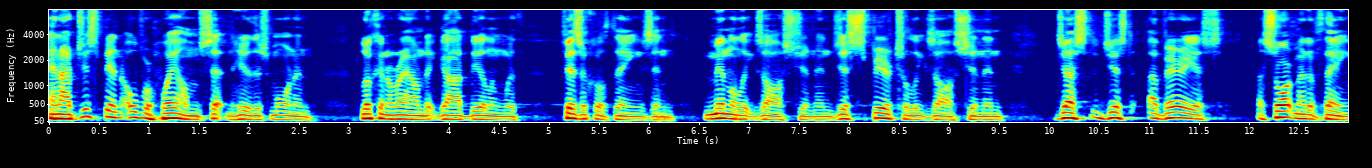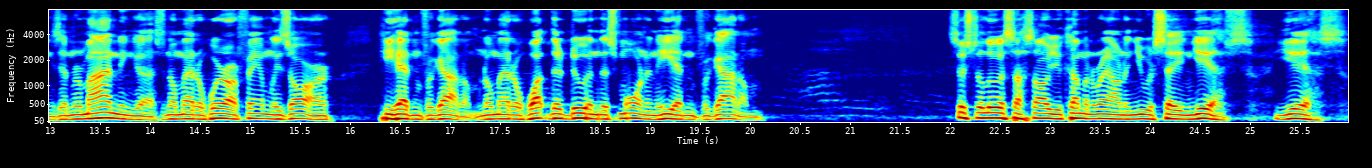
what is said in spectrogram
And I've just been overwhelmed sitting here this morning, looking around at God dealing with physical things and mental exhaustion and just spiritual exhaustion and just just a various assortment of things and reminding us no matter where our families are he hadn't forgot them no matter what they're doing this morning he hadn't forgot them sister lewis i saw you coming around and you were saying yes yes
